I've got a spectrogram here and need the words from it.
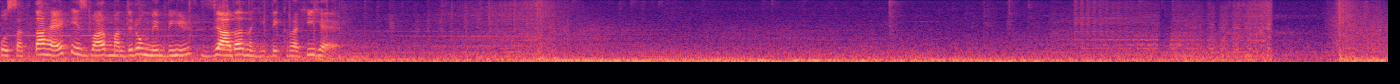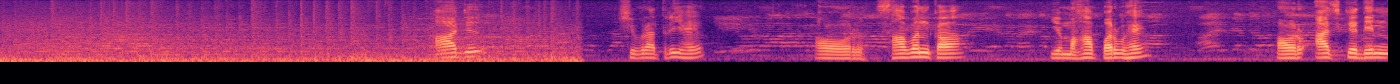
हो सकता है कि इस बार मंदिरों में भीड़ ज़्यादा नहीं दिख रही है। आज शिवरात्रि है और सावन का ये महापर्व है और आज के दिन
